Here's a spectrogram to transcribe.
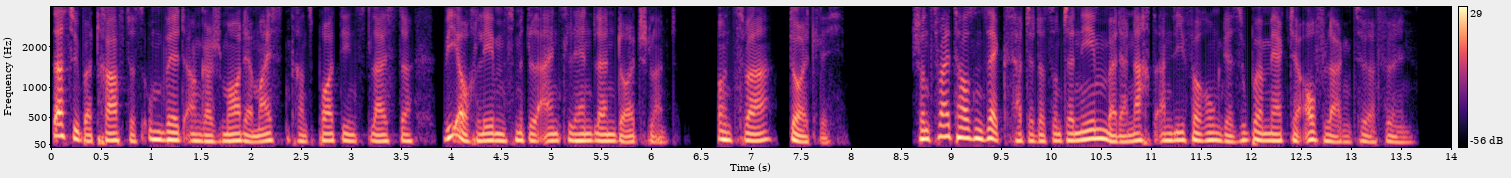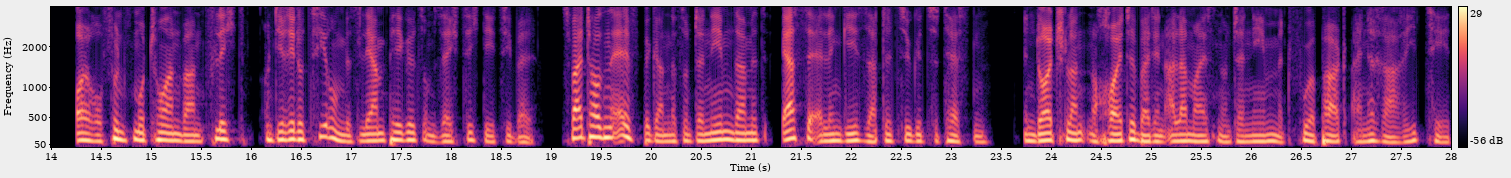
das übertraf das Umweltengagement der meisten Transportdienstleister wie auch Lebensmitteleinzelhändler in Deutschland. Und zwar deutlich. Schon 2006 hatte das Unternehmen bei der Nachtanlieferung der Supermärkte Auflagen zu erfüllen. Euro 5 Motoren waren Pflicht und die Reduzierung des Lärmpegels um 60 Dezibel. 2011 begann das Unternehmen damit, erste LNG-Sattelzüge zu testen. In Deutschland noch heute bei den allermeisten Unternehmen mit Fuhrpark eine Rarität.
